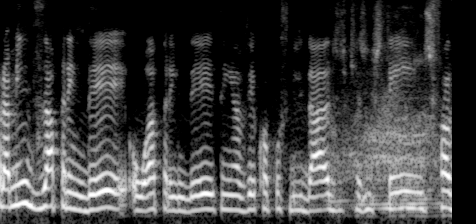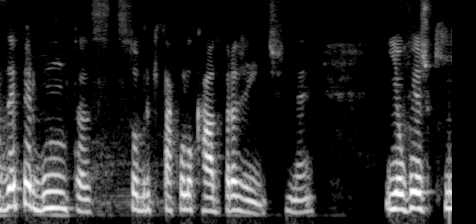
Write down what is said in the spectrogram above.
para mim, desaprender ou aprender tem a ver com a possibilidade que a gente tem de fazer perguntas sobre o que está colocado para a gente, né? E eu vejo que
